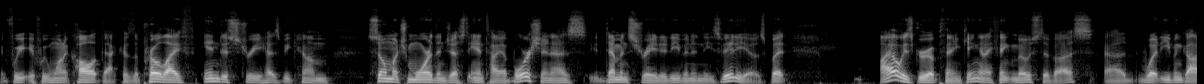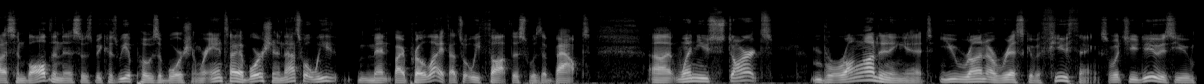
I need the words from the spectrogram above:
if we if we want to call it that, because the pro-life industry has become so much more than just anti-abortion, as demonstrated even in these videos. But I always grew up thinking, and I think most of us, uh, what even got us involved in this was because we oppose abortion. We're anti-abortion, and that's what we meant by pro-life. That's what we thought this was about. Uh, when you start broadening it, you run a risk of a few things. What you do is you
